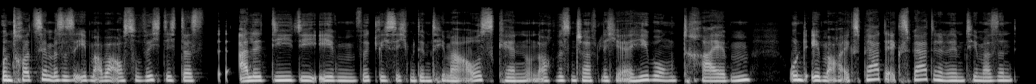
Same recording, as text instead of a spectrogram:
Und trotzdem ist es eben aber auch so wichtig, dass alle die, die eben wirklich sich mit dem Thema auskennen und auch wissenschaftliche Erhebungen treiben und eben auch Experte, Expertinnen in dem Thema sind,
